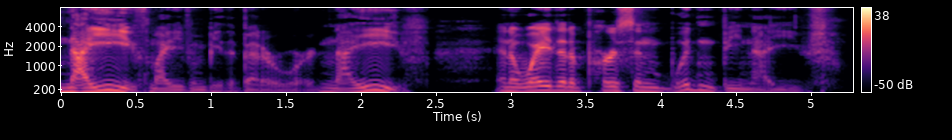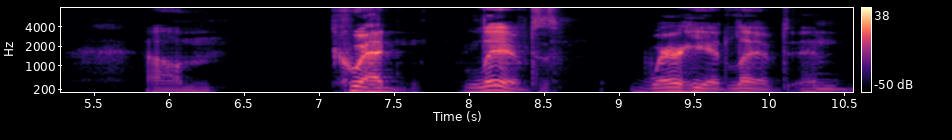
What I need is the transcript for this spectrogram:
naive might even be the better word naive in a way that a person wouldn't be naive um, who had lived where he had lived and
